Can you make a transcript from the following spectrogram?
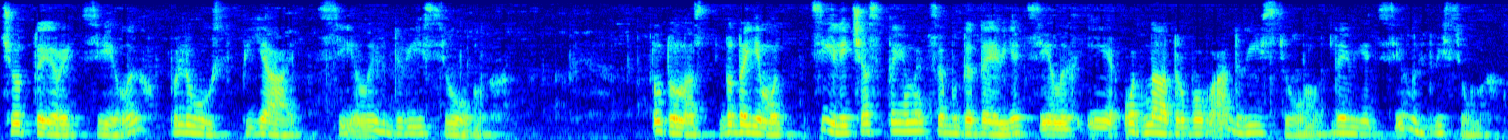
4 цілих плюс 5 цілих 2 сьомих. Тут у нас додаємо цілі частини, це буде 9 цілих і 1 дробова 2 сьомих. 9 цілих 2 сьомих.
